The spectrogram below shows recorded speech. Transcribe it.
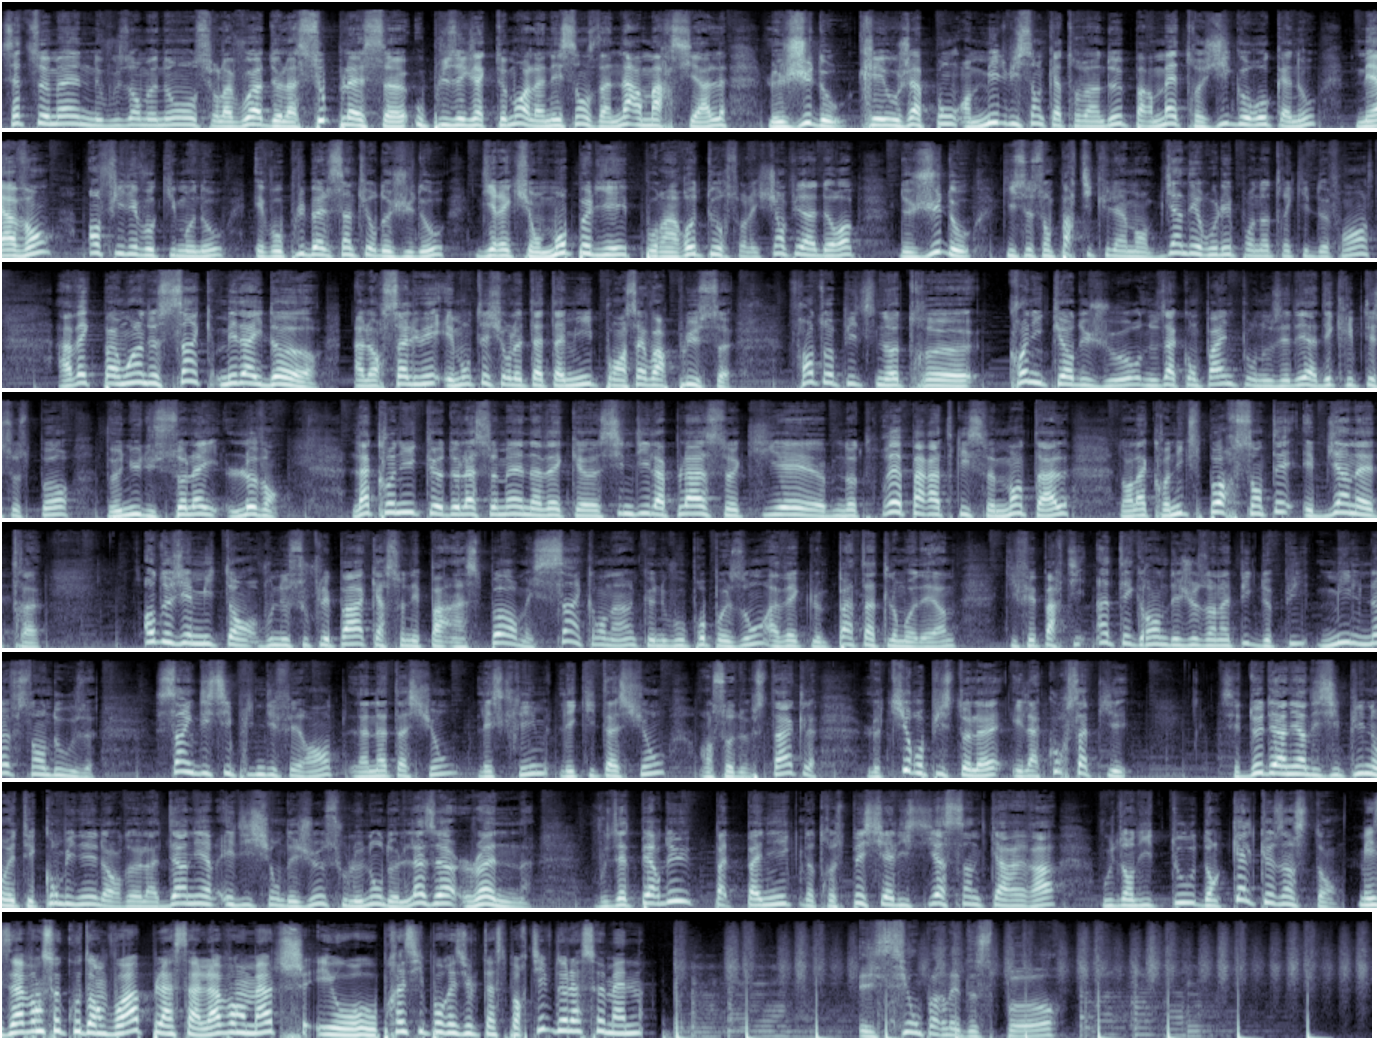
Cette semaine, nous vous emmenons sur la voie de la souplesse, ou plus exactement à la naissance d'un art martial, le judo, créé au Japon en 1882 par maître Jigoro Kano. Mais avant, enfilez vos kimonos et vos plus belles ceintures de judo, direction Montpellier pour un retour sur les championnats d'Europe de judo qui se sont particulièrement bien déroulés pour notre équipe de France, avec pas moins de 5 médailles d'or. Alors saluez et montez sur le tatami pour en savoir plus. Franck Pitts, notre euh, chroniqueur du jour, nous accompagne pour nous aider à décrypter ce sport venu du soleil levant. La chronique de la semaine avec euh, Cindy Laplace qui est euh, notre préparatrice mentale dans la chronique sport, santé et bien-être. En deuxième mi-temps, vous ne soufflez pas car ce n'est pas un sport mais 5 en 1 que nous vous proposons avec le pentathlon moderne qui fait partie intégrante des Jeux olympiques depuis 1912. Cinq disciplines différentes, la natation, l'escrime, l'équitation en saut d'obstacle, le tir au pistolet et la course à pied. Ces deux dernières disciplines ont été combinées lors de la dernière édition des Jeux sous le nom de Laser Run. Vous êtes perdu? Pas de panique, notre spécialiste Yacine Carrera vous en dit tout dans quelques instants. Mais avant ce coup d'envoi, place à l'avant-match et aux principaux résultats sportifs de la semaine. Et si on parlait de sport?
